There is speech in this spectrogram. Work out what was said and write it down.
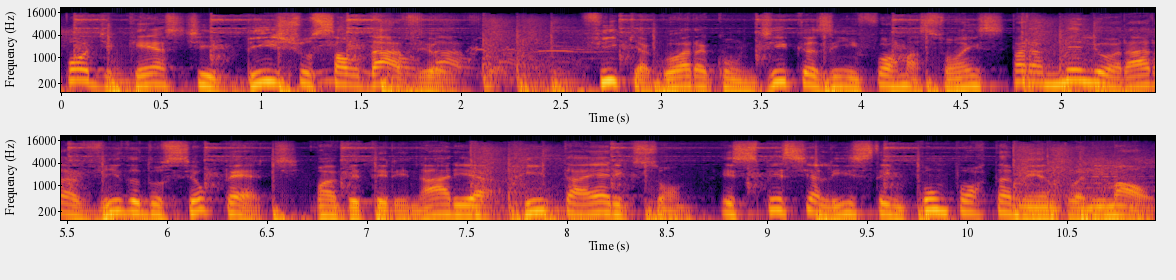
Podcast Bicho Saudável. Fique agora com dicas e informações para melhorar a vida do seu pet. Com a veterinária Rita Erickson, especialista em comportamento animal.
